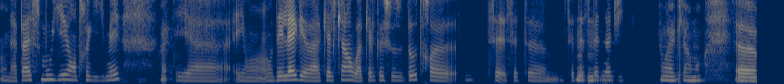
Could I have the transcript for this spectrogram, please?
on n'a pas à «se mouiller» entre guillemets Ouais. et et on on délègue à quelqu'un ou à quelque chose d'autre, heu, ce cet, cet Mmh aspect de notre vie. Ouais, clairement. Mmh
